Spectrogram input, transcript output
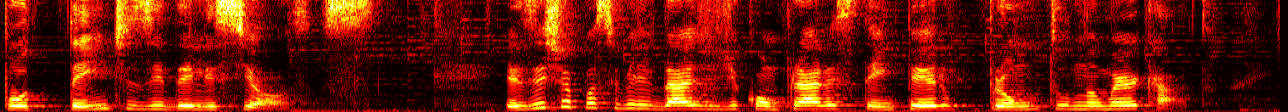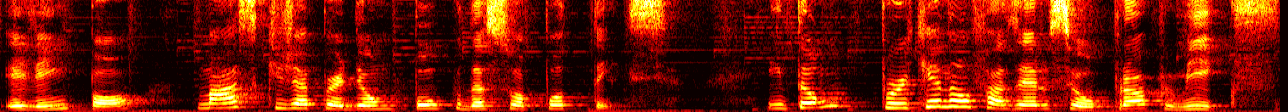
potentes e deliciosos. Existe a possibilidade de comprar esse tempero pronto no mercado. Ele é em pó, mas que já perdeu um pouco da sua potência. Então, por que não fazer o seu próprio mix?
